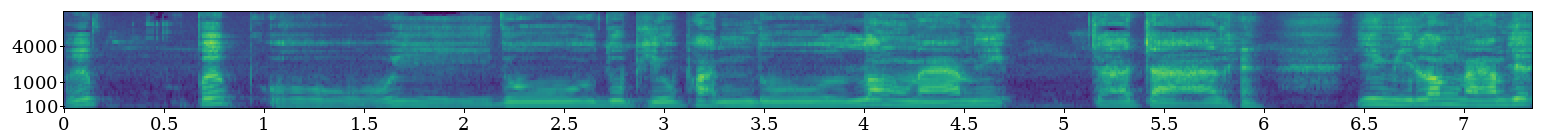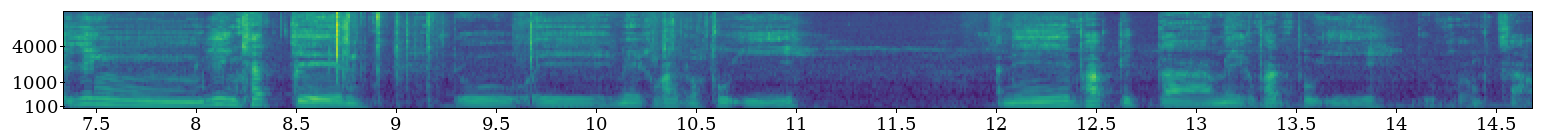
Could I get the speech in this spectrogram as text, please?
ปึ๊บปึ๊บโอ้ยดูดูผิวพันธุ์ดูร่องน้ำนี่จ๋าจ๋าเลยยิ่งมีร่องน้ำเยอะยิ่งยิ่งชัดเจน ดูไอเมฆพัดของผู้อี อันนี้พับปิดตาเมฆพัดผู้อีดูความเก่า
